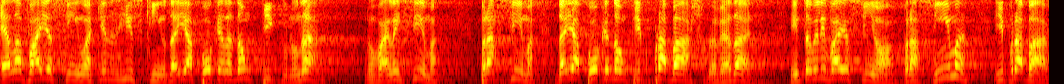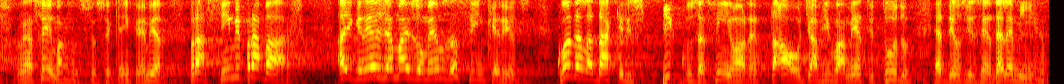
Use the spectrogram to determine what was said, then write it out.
ela vai assim, aqueles risquinhos, daí a pouco ela dá um pico, não dá? Não vai lá em cima, para cima. Daí a pouco ela dá um pico para baixo, não é verdade? Então ele vai assim, ó, para cima e para baixo. Não é assim, Marlon? Se você quer enfermeira, para cima e para baixo. A igreja é mais ou menos assim, queridos. Quando ela dá aqueles picos assim, olha, tal de avivamento e tudo, é Deus dizendo, ela é minha.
